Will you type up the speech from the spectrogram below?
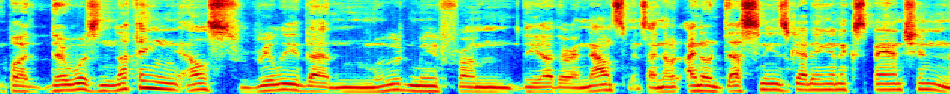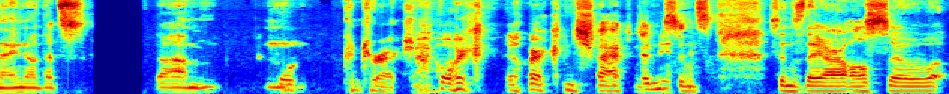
but there was nothing else really that moved me from the other announcements. I know I know Destiny's getting an expansion, and I know that's um, Contraction. or or contraction since since they are also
